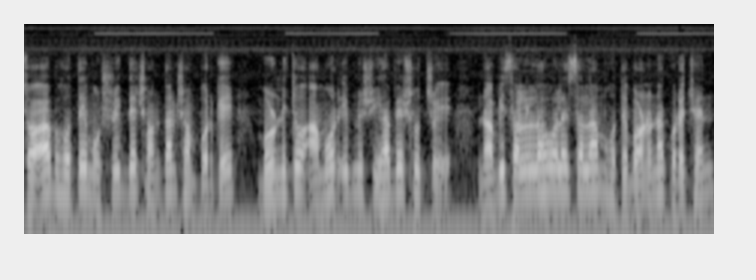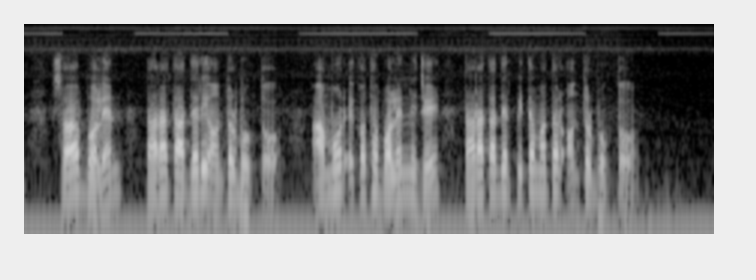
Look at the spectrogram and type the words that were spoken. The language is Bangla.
সআব হতে মুশরিকদের সন্তান সম্পর্কে বর্ণিত আমর ইবনু শিহাবের সূত্রে নবী সাল্লাহু আলাইসাল্লাম হতে বর্ণনা করেছেন সআব বলেন, তারা তাদেরই অন্তর্ভুক্ত। আমর একথা বলেননি যে তারা তাদের পিতামাতার অন্তর্ভুক্ত।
